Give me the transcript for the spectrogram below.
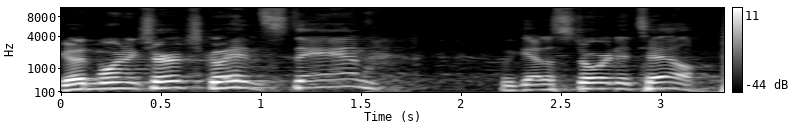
Good morning, church. Go ahead and stand. We got a story to tell.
